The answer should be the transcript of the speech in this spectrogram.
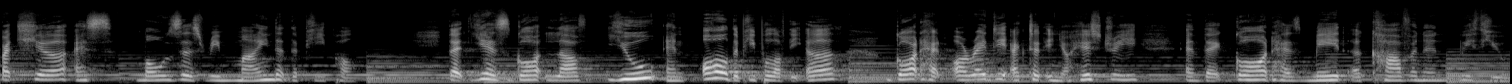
But here, as Moses reminded the people that yes, God loved you and all the people of the earth. God had already acted in your history and that God has made a covenant with you.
